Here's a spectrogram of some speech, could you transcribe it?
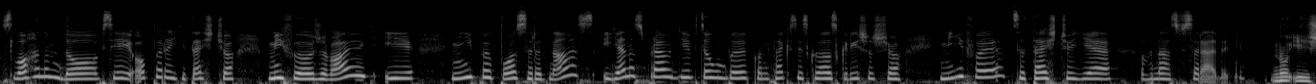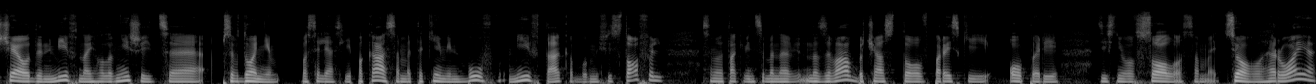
Слоганом до всієї опери є те, що міфи оживають, і міфи посеред нас. І я насправді в цьому би контексті сказала скоріше, що міфи це те, що є в нас всередині. Ну і ще один міф, найголовніший це псевдонім Василя Сліпака. Саме таким він був міф, так або Мефістофель. Саме так він себе називав, бо часто в Паризькій опері здійснював соло саме цього героя.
